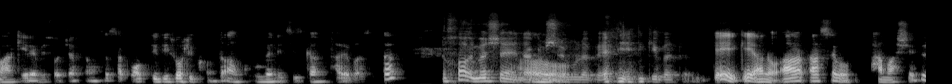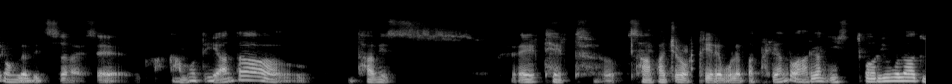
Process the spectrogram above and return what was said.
ბანკირების ოჯახი რომელსაც საკმაოდ დიდი როლი ჰქონდა ამ ვენეციის განვითარებაზე და ხო, იმაში დაკავშირებულები კი ბატონო. კი, კი, ანუ ასე თამაშები, რომლებიც ესე გამოდიან და თავის ერთ-ერთ საბაჭრო ღირებულებად ხიან, რომ არიან ისტორიულად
